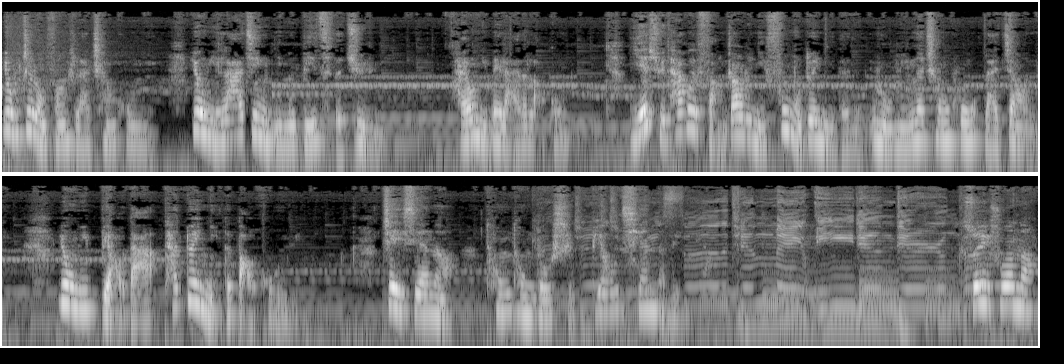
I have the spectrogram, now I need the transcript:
用这种方式来称呼你，用以拉近你们彼此的距离。还有你未来的老公。也许他会仿照着你父母对你的乳名的称呼来叫你，用于表达他对你的保护欲。这些呢，通通都是标签的力量。所以说呢，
